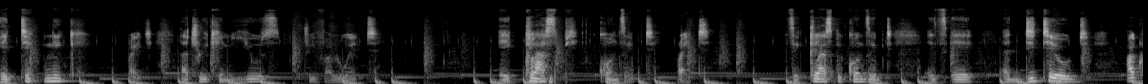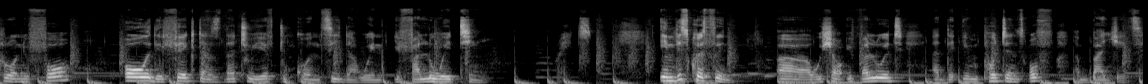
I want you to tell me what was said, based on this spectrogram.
a technique right that we can use to evaluate a clasp concept right? It's a clasp concept. It's a, a detailed acronym for all the factors that we have to consider when evaluating right? In this question uh, we shall evaluate uh, the importance of budgets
